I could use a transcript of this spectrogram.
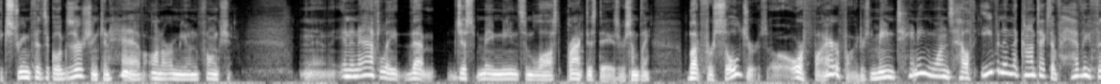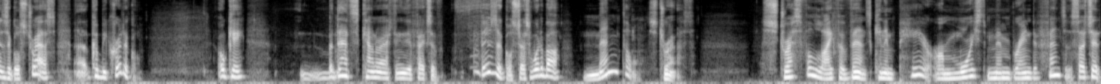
extreme physical exertion can have on our immune function. In an athlete, that just may mean some lost practice days or something. But for soldiers or firefighters, maintaining one's health, even in the context of heavy physical stress, uh, could be critical. OK, but that's counteracting the effects of physical stress. What about mental stress? Stressful life events can impair our moist membrane defenses, such that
